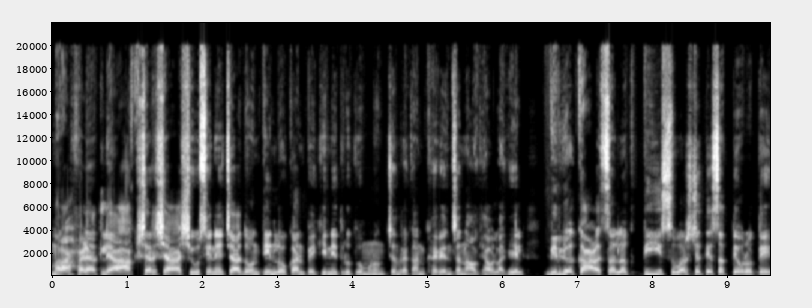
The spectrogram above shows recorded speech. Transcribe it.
मराठवाड्यातल्या अक्षरशः शिवसेनेच्या दोन तीन लोकांपैकी नेतृत्व म्हणून चंद्रकांत खैरेंचं नाव घ्यावं लागेल. दीर्घकाळ सलग तीस वर्ष ते सत्तेवर होते.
